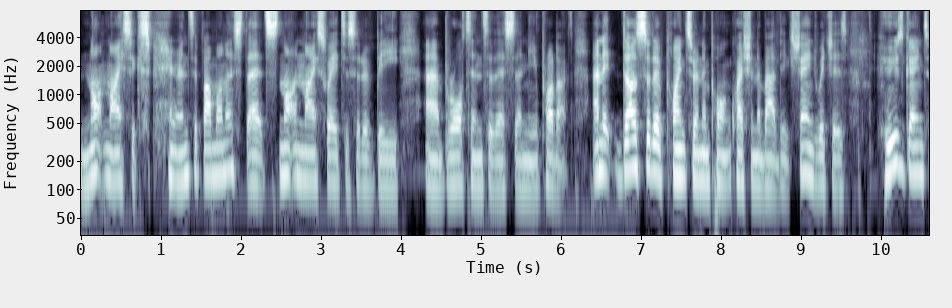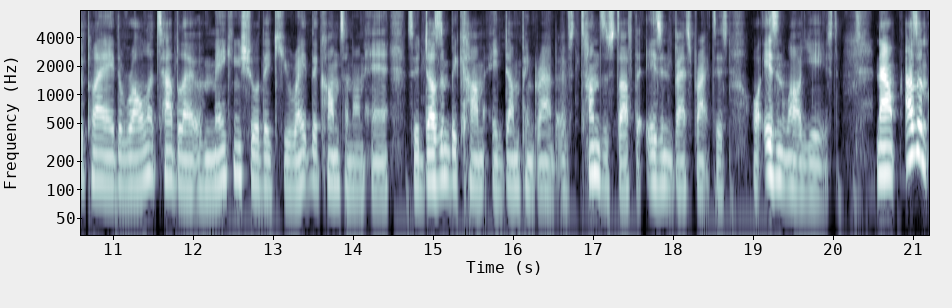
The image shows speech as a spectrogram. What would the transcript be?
not nice experience if I'm honest. It's not a nice way to sort of be uh, brought into this a new product. And it does sort of point to an important question about the exchange, which is who's going to play the role at Tableau of making sure they curate the content on here so it doesn't become a dumping ground of tons of stuff that isn't best practice or isn't well used. Now, as an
